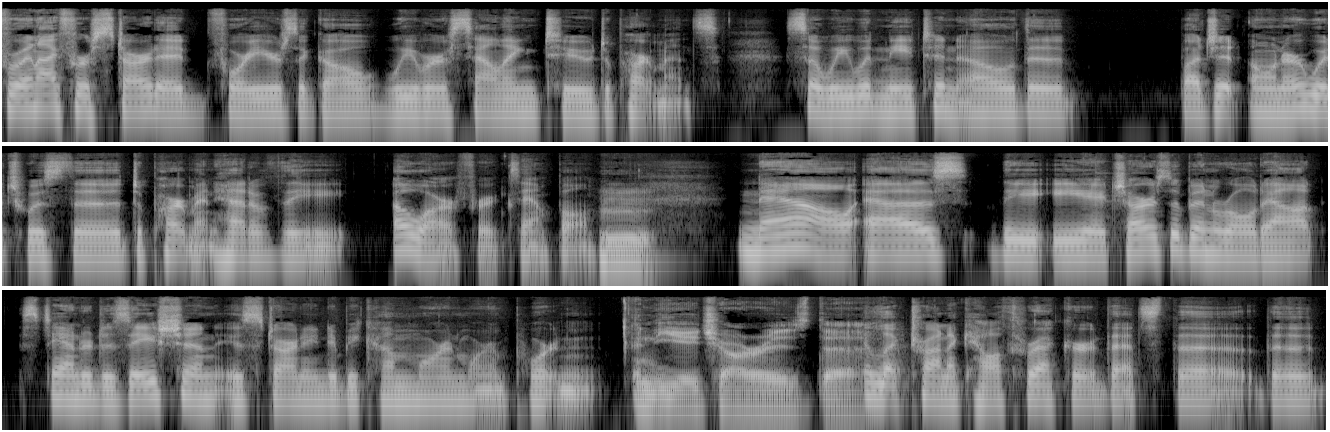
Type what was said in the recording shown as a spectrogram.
when I first started 4 years ago, we were selling to departments. So we would need to know the budget owner, which was the department head of the OR, for example. Mm. Now, as the EHRs have been rolled out, standardization is starting to become more and more important. And EHR is the electronic health record. That's the the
